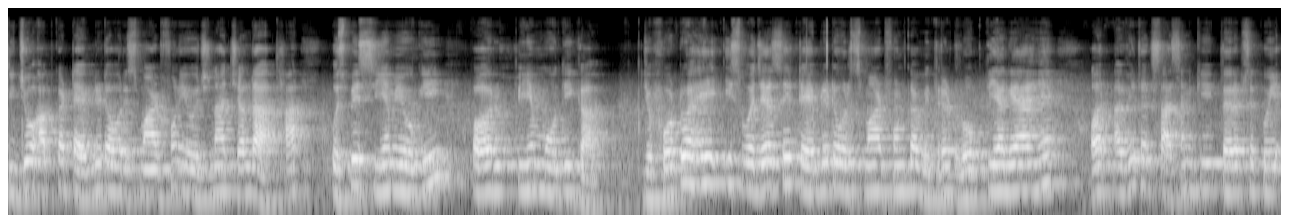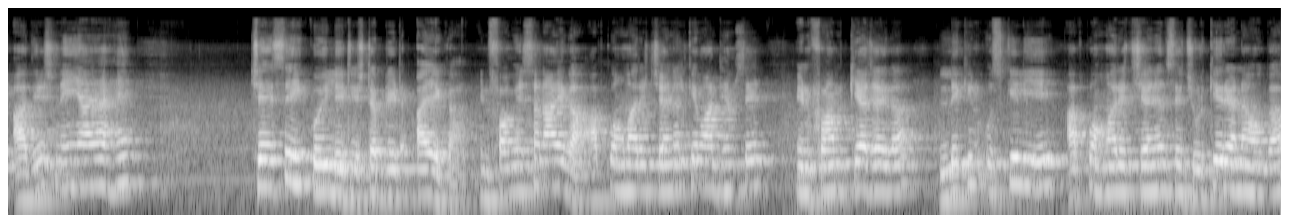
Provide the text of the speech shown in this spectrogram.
कि जो आपका टैबलेट और स्मार्टफ़ोन योजना चल रहा था, उस पर सी योगी और पीएम मोदी का जो फ़ोटो है, इस वजह से टैबलेट और स्मार्टफ़ोन का वितरण रोक दिया गया है और अभी तक शासन की तरफ़ से कोई आदेश नहीं आया है। जैसे ही कोई लेटेस्ट अपडेट आएगा, इन्फॉर्मेशन आएगा, आपको हमारे चैनल के माध्यम से इन्फॉर्म किया जाएगा, लेकिन उसके लिए आपको हमारे चैनल से जुड़ के रहना होगा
